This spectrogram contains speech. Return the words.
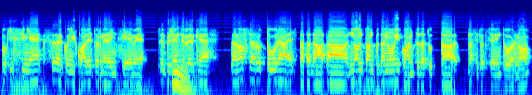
pochissimi ex con il quale tornerei insieme, semplicemente Mm, perché la nostra rottura è stata data non tanto da noi quanto da tutta la situazione intorno.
